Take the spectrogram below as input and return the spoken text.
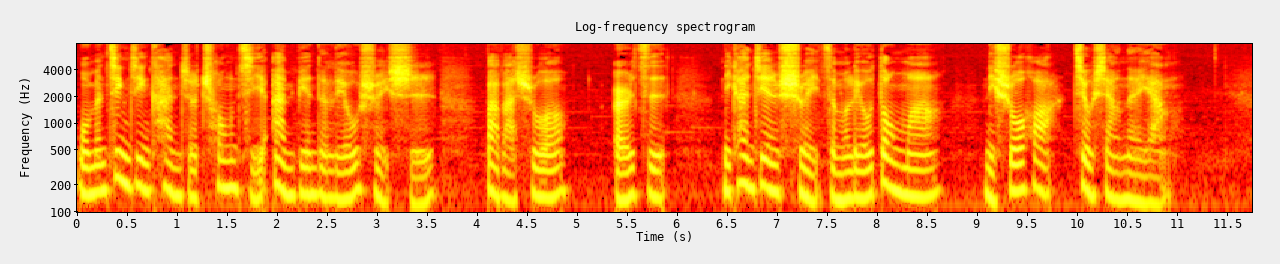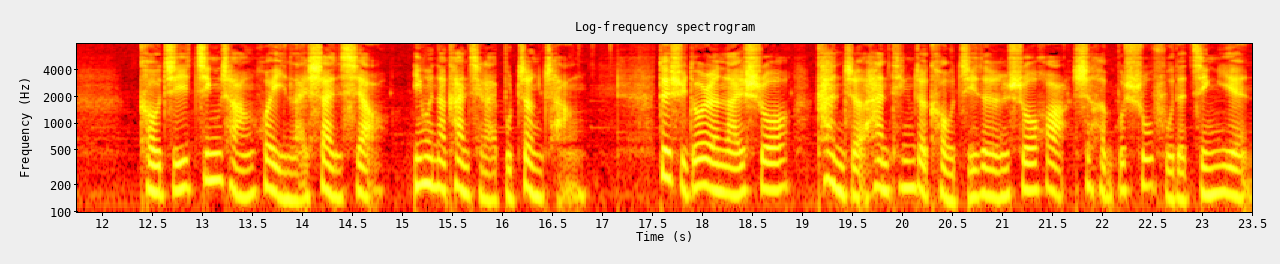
我们静静看着冲击岸边的流水时，爸爸说：“儿子，你看见水怎么流动吗？你说话就像那样。”口疾经常会引来善笑，因为那看起来不正常。对许多人来说，看着和听着口疾的人说话是很不舒服的经验，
